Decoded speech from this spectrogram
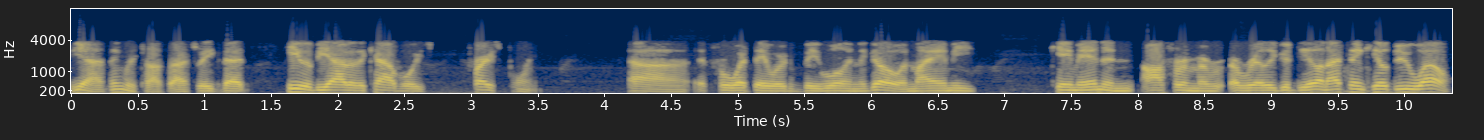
yeah, I think we talked last week that he would be out of the Cowboys' price point uh, for what they would be willing to go, and Miami came in and offered him a, a really good deal, and I think he'll do well.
